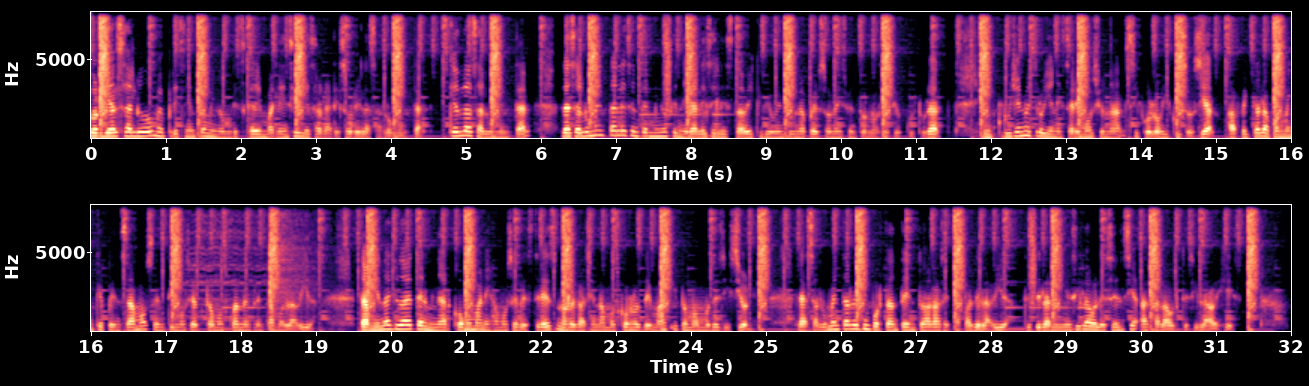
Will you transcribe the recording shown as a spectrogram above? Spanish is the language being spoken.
Cordial saludo, me presento, mi nombre es Karen Valencia y les hablaré sobre la salud mental. ¿Qué es la salud mental? La salud mental es en términos generales el estado de equilibrio entre una persona y su entorno sociocultural. Incluye nuestro bienestar emocional, psicológico y social. Afecta la forma en que pensamos, sentimos y actuamos cuando enfrentamos la vida. También ayuda a determinar cómo manejamos el estrés, nos relacionamos con los demás y tomamos decisiones. La salud mental es importante en todas las etapas de la vida, desde la niñez y la adolescencia hasta la adultez y la vejez.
